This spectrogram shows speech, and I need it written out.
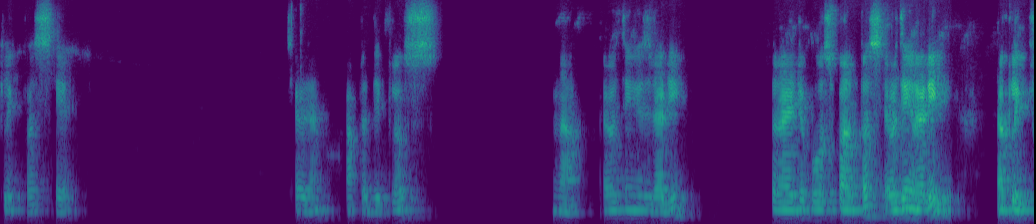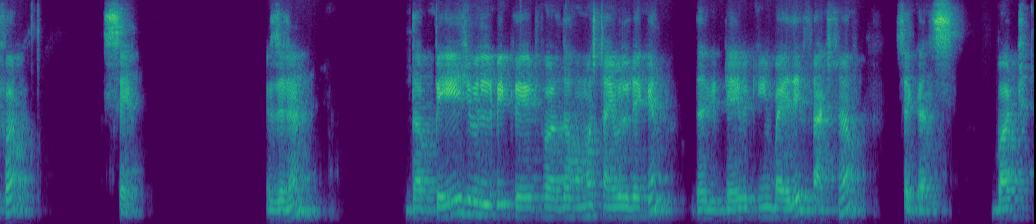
Click for save them after the close. Now everything is ready. So ready to post purpose. Everything ready? Now click for save. Is it done? The page will be created for the how much time will taken? The day taken by the fraction of seconds. But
